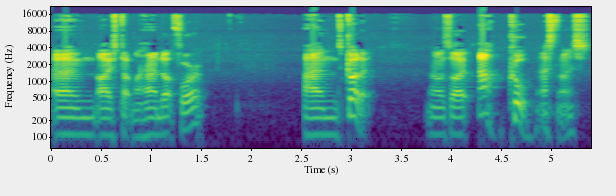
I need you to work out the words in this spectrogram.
And I stuck my hand up for it and got it. And I was like, ah, cool, that's nice.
